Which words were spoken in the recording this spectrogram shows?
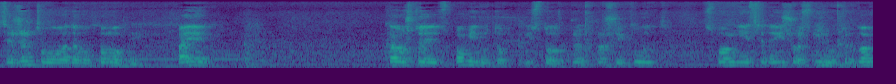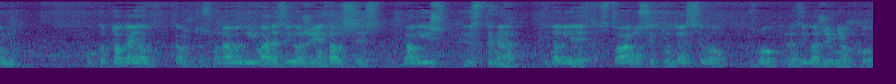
se žrtvovao da mu pomogne. Pa je kao što je spomenuto isto prošli put, spominje se da je išao s njim u trgovinu. Oko toga, jel, kao što smo naveli, ima razilaženje da li, se, da li istina i da li je stvarno se to desilo zbog razilaženja oko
